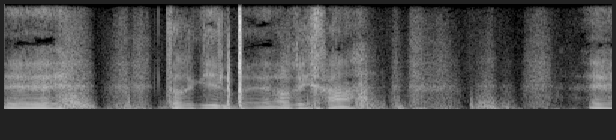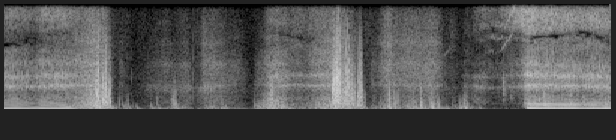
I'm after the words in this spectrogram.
אה, תרגיל בעריכה. אה, אה,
